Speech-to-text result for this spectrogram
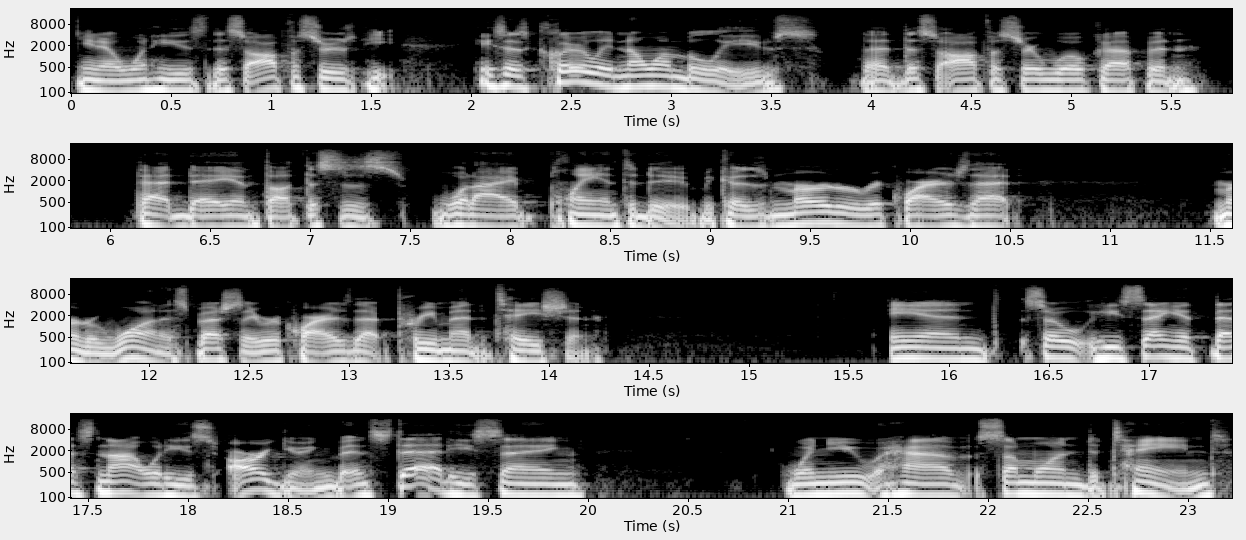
you know, when he's this officer's he he says clearly no one believes that this officer woke up and that day and thought this is what I plan to do because murder requires that murder one especially requires that premeditation. And so he's saying that that's not what he's arguing, but instead he's saying when you have someone detained,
